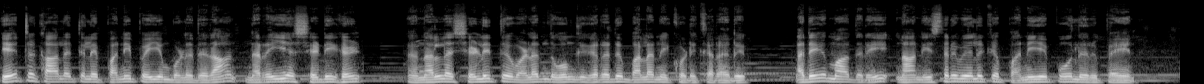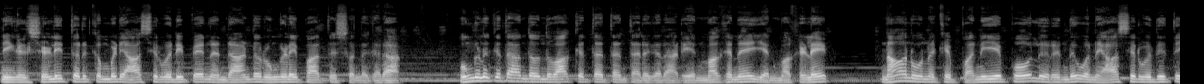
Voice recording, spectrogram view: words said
ஏற்ற காலத்திலே பனி பெய்யும் பொழுதுதான் நிறைய செடிகள் நல்ல செழித்து வளர்ந்து ஓங்குகிறது பலனை கொடுக்கிறது. அதே மாதிரி நான் இஸ்ரவேலுக்கு பனியைப் போல் இருப்பேன். நீங்கள் செழித்திருக்கும்படி ஆசிர்வதிப்பேன் என்ற ஆண்டவர் உங்களை பார்த்து சொல்லுகிறார். உங்களுக்கு தான் அந்த வந்து வாக்குத்தத்தம் தருகிறார். என் மகனே என் மகளே நான் உனக்கு பனியைப் போல் இருந்து உன்னை ஆசிர்வதித்து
